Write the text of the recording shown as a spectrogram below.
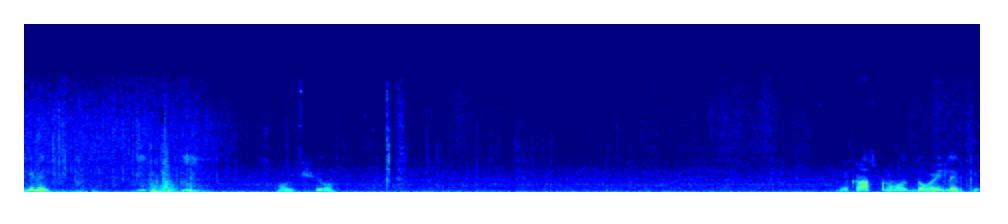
இரு. இரு ஐயோ. இதை கிராஸ் பண்ணும்போது இந்த வழியில் இருக்கு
